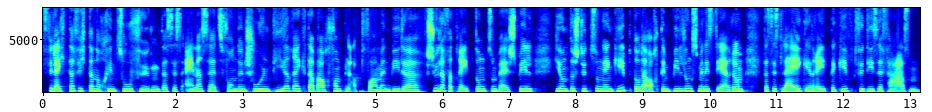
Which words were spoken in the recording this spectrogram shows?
Vielleicht darf ich da noch hinzufügen, dass es einerseits von den Schulen direkt, aber auch von Plattformen wie der Schülervertretung zum Beispiel hier Unterstützungen gibt oder auch dem Bildungsministerium, dass es Leihgeräte gibt für diese Phasen,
